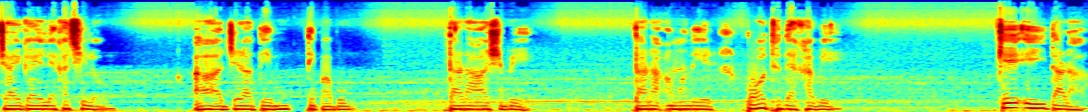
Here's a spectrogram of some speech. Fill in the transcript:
জায়গায় লেখা ছিল, আজ রাতে মুক্তি পাব। তারা আসবে। তারা আমাদের পথ দেখাবে। কে এই তারা?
